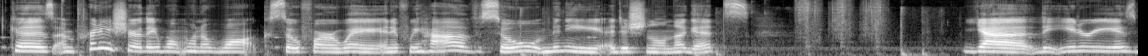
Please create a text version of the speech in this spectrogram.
because I'm pretty sure they won't want to walk so far away. And if we have so many additional nuggets, yeah, the eatery is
